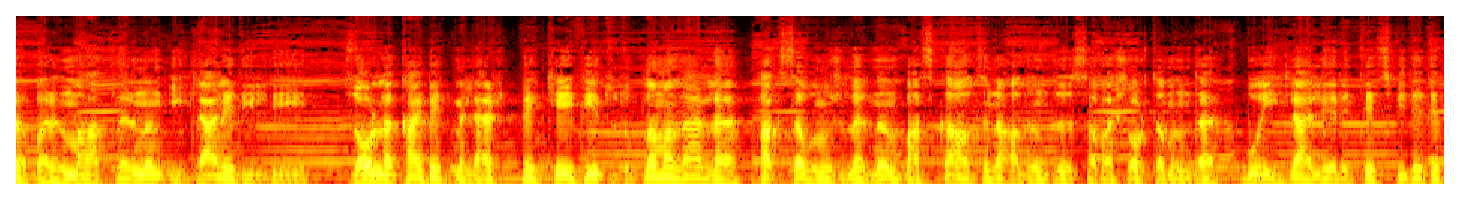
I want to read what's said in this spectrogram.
ve barınma haklarının ihlal edildiği, zorla kaybetmeler ve keyfi tutuklamalarla hak savunucularının baskı altına alındığı savaş ortamında bu ihlalleri tespit edip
